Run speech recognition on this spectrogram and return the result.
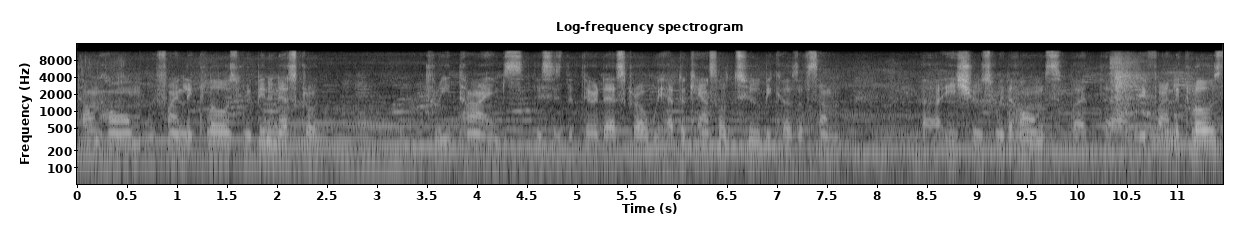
townhome. We finally closed. We've been in escrow three times. This is the third escrow. We had to cancel two because of some uh, issues with the homes, but uh, we finally closed.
